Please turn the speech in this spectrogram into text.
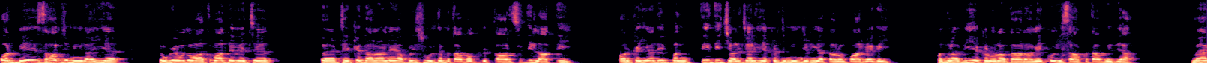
ਔਰ ਬੇਸਾਬ ਜ਼ਮੀਨ ਆਈ ਹੈ ਕਿਉਂਕਿ ਉਦੋਂ ਅੱਤਵਾਦ ਦੇ ਵਿੱਚ ਠੇਕੇਦਾਰਾਂ ਨੇ ਆਪਣੀ ਸਹੂਲਤ ਦੇ ਮੁਤਾਬਕ ਤਾਰ ਸਿੱਧੀ ਲਾਤੀ ਔਰ ਕਈਆਂ ਦੀ 30 30 40 40 ਏਕੜ ਜ਼ਮੀਨ ਜਿਹੜੀ ਆ ਤਾਰੋਂ ਪਾਰ ਰਹਿ ਗਈ। 15 20 ਏਕੜ ਉਹਨਾਂ ਤਾਰ ਆ ਗਈ ਕੋਈ ਹਿਸਾਬ ਕਿਤਾਬ ਨਹੀਂ ਰਿਹਾ। ਮੈਂ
